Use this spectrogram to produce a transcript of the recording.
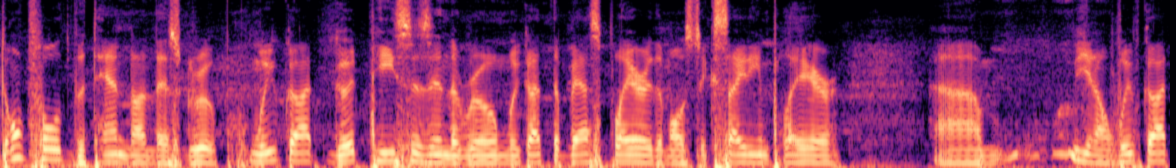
don't fold the tent on this group. We've got good pieces in the room. We've got the best player, the most exciting player. Um, you know, we've got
